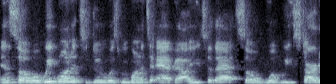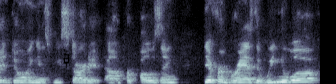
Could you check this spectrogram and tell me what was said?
And so what we wanted to do was we wanted to add value to that. So what we started doing is we started um, proposing different brands that we knew of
